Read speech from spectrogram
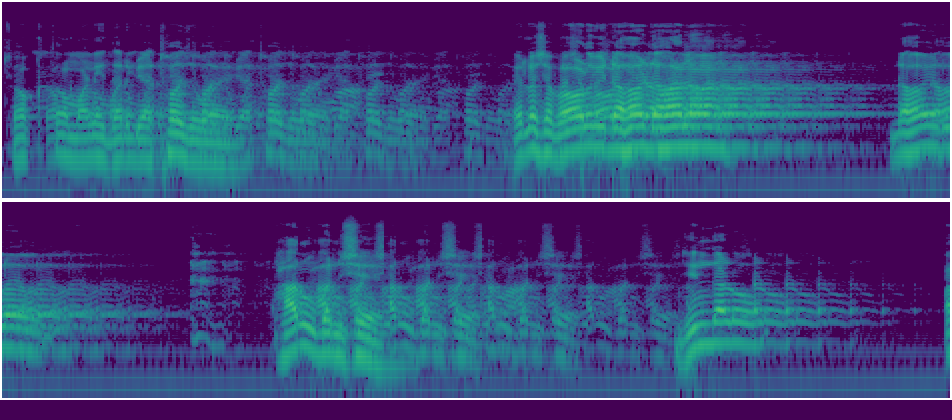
ચોક તો મણીધર બેઠો જ હોય. એટલે છે ભાવળવી ડહ ડહ ડહ એટલે હારું બનશે. જિંદાડો આ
